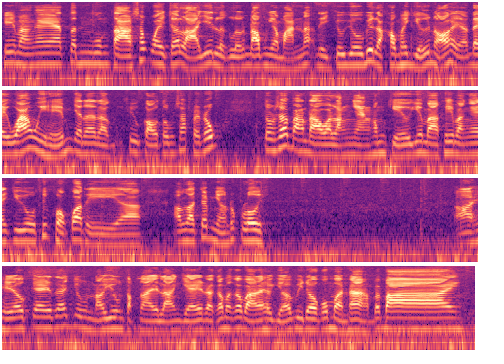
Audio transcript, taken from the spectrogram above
khi mà nghe tin quân tàu sắp quay trở lại với lực lượng đông và mạnh á, thì chu du biết là không thể giữ nổi thì ở đây quá nguy hiểm cho nên là yêu cầu tôn sách phải rút tôn sách ban đầu là lằng nhằng không chịu nhưng mà khi mà nghe chu du thuyết phục quá thì à, ông ta chấp nhận rút lui Rồi thì ok, nói chung nội dung tập này là như vậy rồi. Cảm ơn các bạn đã theo dõi video của mình ha. Bye bye.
